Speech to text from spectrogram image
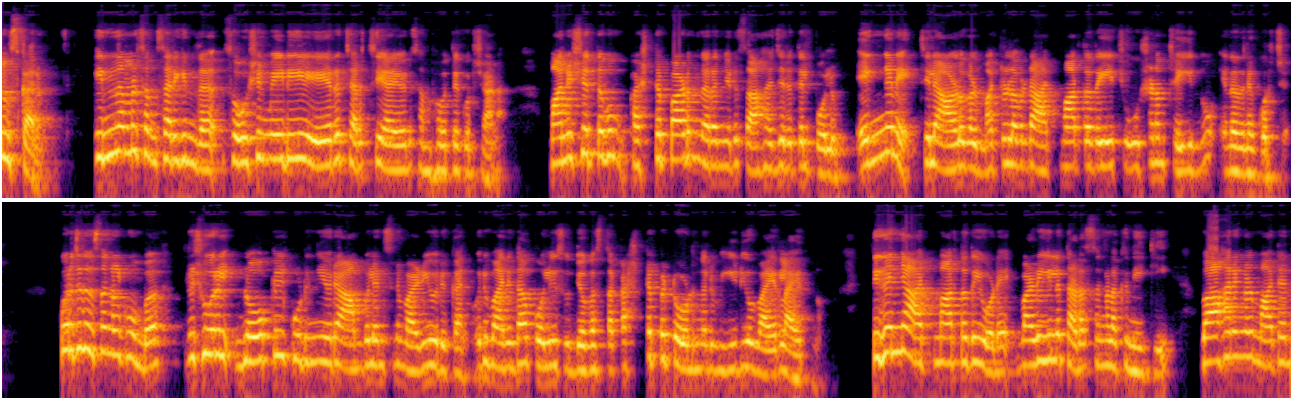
നമസ്കാരം. ഇന്ന് നമ്മൾ സംസാരിക്കുന്നത് സോഷ്യൽ മീഡിയയിൽ ഏറെ ചർച്ചയായ ഒരു സംഭവത്തെക്കുറിച്ചാണ്. മനുഷ്യത്വവും കഷ്ടപ്പാടും നിറഞ്ഞൊരു സാഹചര്യത്തിൽ പോലും എങ്ങനെ ചില ആളുകൾ മറ്റുള്ളവരുടെ ആത്മാർത്ഥതയെ ചൂഷണം ചെയ്യുന്നു എന്നതിനെക്കുറിച്ച്. കുറച്ച് ദിവസങ്ങൾക്ക് മുമ്പ് തൃശൂരിൽ ബ്ലോക്കിൽ കുടുങ്ങിയ ഒരു ആംബുലൻസിന് വഴിയൊരുക്കാൻ ഒരു വനിതാ പോലീസ് ഉദ്യോഗസ്ഥ കഷ്ടപ്പെട്ട് ഓടുന്ന ഒരു വീഡിയോ വൈറലായിരുന്നു. തികഞ്ഞ ആത്മാർത്ഥതയോടെ വഴിയിലെ തടസ്സങ്ങളൊക്കെ നീക്കി വാഹനങ്ങൾ മാറ്റാൻ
